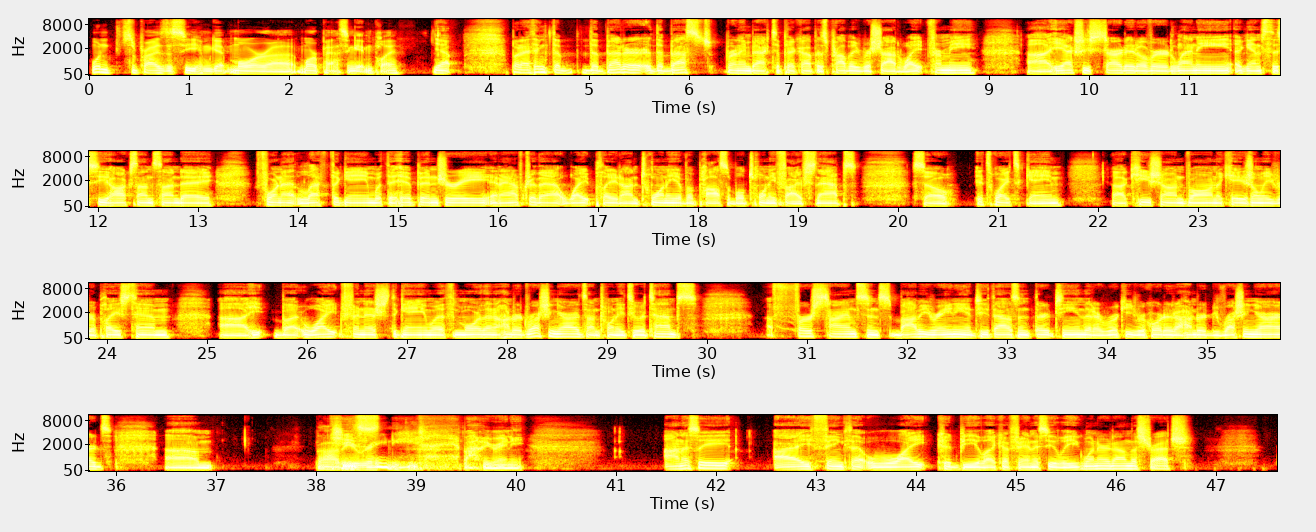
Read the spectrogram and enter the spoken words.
Wouldn't surprise to see him get more uh, more passing game play. Yep. But I think the the better the best running back to pick up is probably Rachaad White for me. Uh, he actually started over Lenny against the Seahawks on Sunday. Fournette left the game with a hip injury, and after that, White played on 20 of a possible 25 snaps. So it's White's game. Uh, Ke'Shawn Vaughn occasionally replaced him, uh, he, but White finished the game with more than 100 rushing yards on 22 attempts. First time since Bobby Rainey in 2013 that a rookie recorded 100 rushing yards. Um, Bobby Rainey. Bobby Rainey. Honestly, I think that White could be like a fantasy league winner down the stretch.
